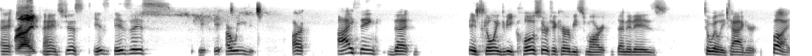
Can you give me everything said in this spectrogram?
And, right. and it's just is is this are we are I think that it's going to be closer to Kirby Smart than it is to Willie Taggart, but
